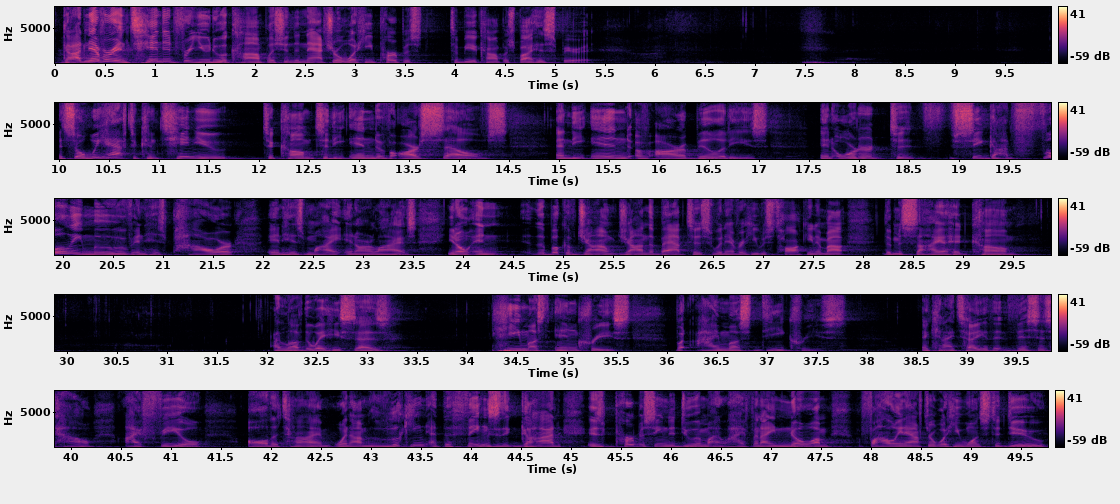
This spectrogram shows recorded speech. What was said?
God never intended for you to accomplish in the natural what He purposed to be accomplished by His Spirit. And so we have to continue to come to the end of ourselves and the end of our abilities in order to see God fully move in his power and his might in our lives. You know, in the book of John, John the Baptist, whenever he was talking about the Messiah had come, I love the way he says, He must increase, but I must decrease. And can I tell you that this is how I feel all the time when I'm looking at the things that God is purposing to do in my life and I know I'm following after what He wants to do?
